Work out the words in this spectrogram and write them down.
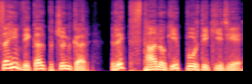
सही विकल्प चुनकर रिक्त स्थानों की पूर्ति कीजिए।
